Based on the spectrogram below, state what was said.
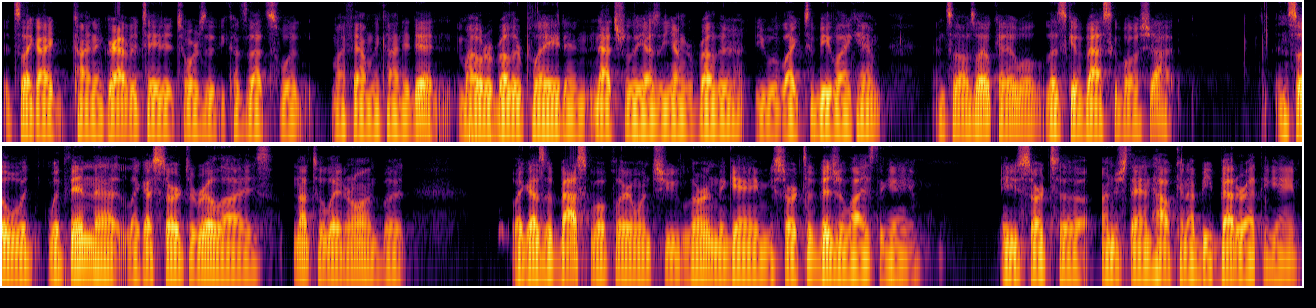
it's like I kind of gravitated towards it because that's what my family kind of did. My older brother played, and naturally, as a younger brother, you would like to be like him. And so I was like, okay, well, let's give basketball a shot. And so with, within that, like I started to realize, not till later on, but like as a basketball player, once you learn the game, you start to visualize the game, and you start to understand how can I be better at the game,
